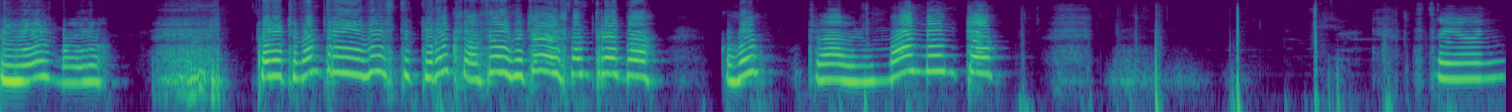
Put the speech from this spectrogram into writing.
Ё-моё. Коротше, нам треба вивести Тирекса, а це означає, що нам треба кого? Правильно, мамонта. Стоянь.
